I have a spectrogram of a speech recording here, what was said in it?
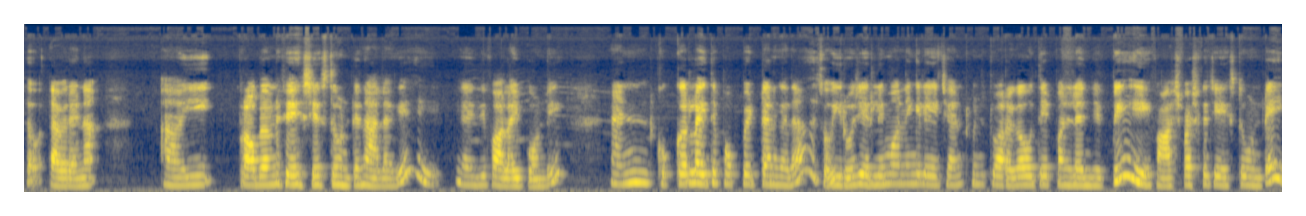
సో ఎవరైనా ఈ ప్రాబ్లమ్ని ఫేస్ చేస్తూ ఉంటే అలాగే ఇది ఫాలో అయిపోండి. అండ్ కుక్కర్లో అయితే పప్పు పెట్టాను కదా. సో ఈరోజు ఎర్లీ మార్నింగ్ లేచాను కొంచెం త్వరగా అవుతాయి పనులు అని చెప్పి ఫాస్ట్ ఫాస్ట్గా చేస్తూ ఉంటే ఈ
